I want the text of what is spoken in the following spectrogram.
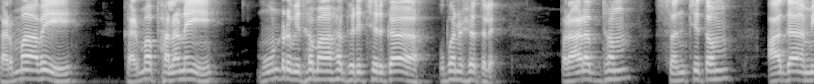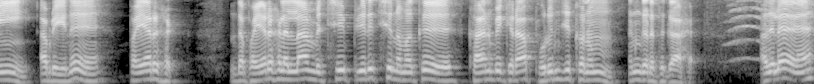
கர்மாவை கர்ம பலனை மூன்று விதமாக பிரிச்சிருக்கா உபனிஷத்தில். பிராரப்தம் சஞ்சிதம் ஆகாமி அப்படின்னு பெயர்கள். இந்த பெயர்களெல்லாம் வச்சு பிரித்து நமக்கு காண்பிக்கிறா புரிஞ்சுக்கணும் என்கிறதுக்காக. அதில்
